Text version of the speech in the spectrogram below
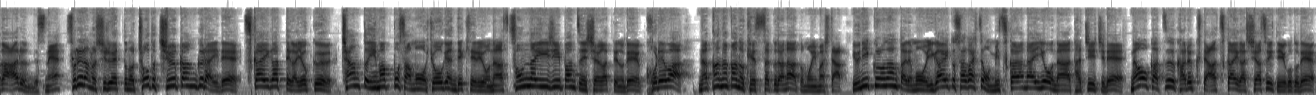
があるんですね。それらのシルエットのちょうど中間ぐらいで、使い勝手が良く、ちゃんと今っぽさも表現できてるような、そんなイージーパンツに仕上がっているので、これはなかなかの傑作だなと思いました。ユニクロなんかでも意外と探しても見つからないような立ち位置で、なおかつ軽くて扱いがしやすいということで、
